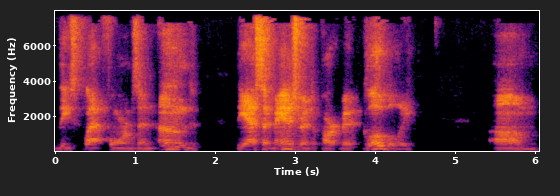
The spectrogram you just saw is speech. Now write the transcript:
these platforms and owned the asset management department globally. Um,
